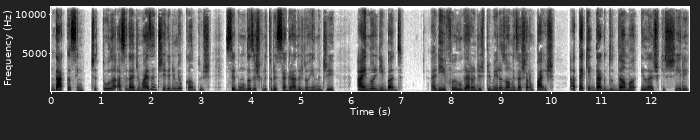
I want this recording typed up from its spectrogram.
Dhaka se intitula a cidade mais antiga de Mil Cantos, segundo as escrituras sagradas do reino de Ainolibad. Ali foi o lugar onde os primeiros homens acharam paz, até que Dagdudama e Lajkishiri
